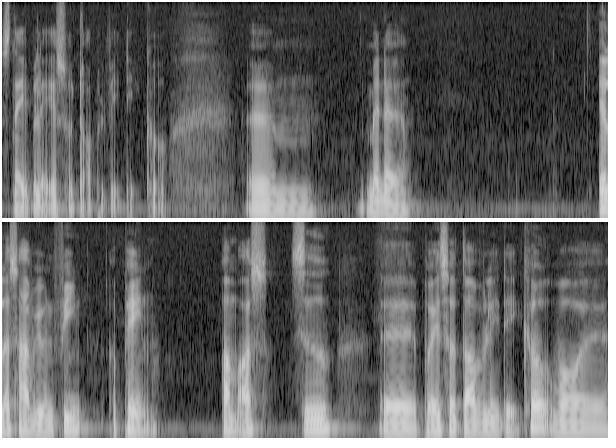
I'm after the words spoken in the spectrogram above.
shw.dk. Øhm, men øh, ellers har vi jo en fin og pæn om os side øh, på show.dk, hvor, øh,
